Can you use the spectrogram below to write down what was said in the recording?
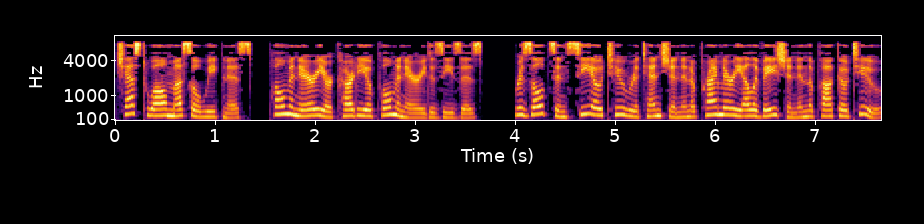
chest wall muscle weakness, pulmonary or cardiopulmonary diseases, results in CO2 retention and a primary elevation in the PaCO2,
